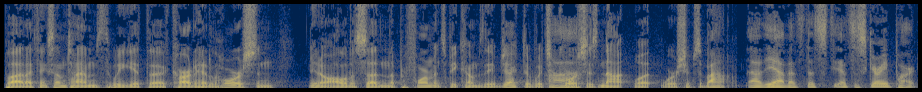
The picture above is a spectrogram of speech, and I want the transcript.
but I think sometimes we get the cart ahead of the horse, and you know, all of a sudden the performance becomes the objective, which of course is not what worship's about. Uh, yeah, that's that's that's the scary part.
